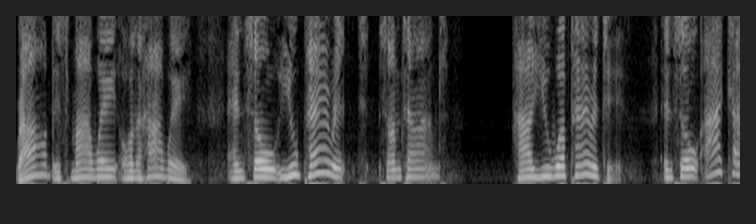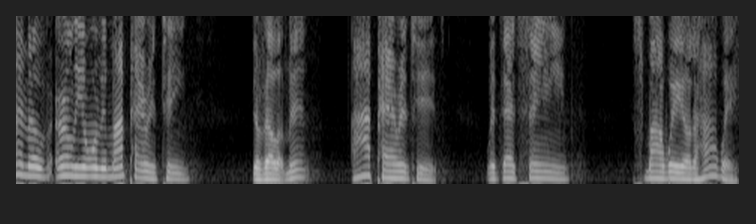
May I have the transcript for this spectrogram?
Rob, it's my way or the highway. And so you parent sometimes how you were parented. And so I kind of early on in my parenting development, I parented with that same it's my way or the highway.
